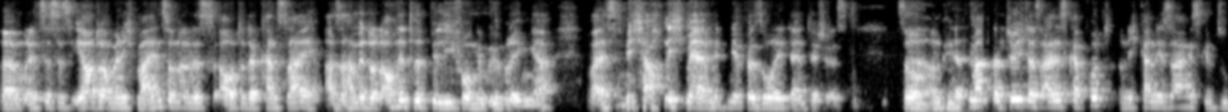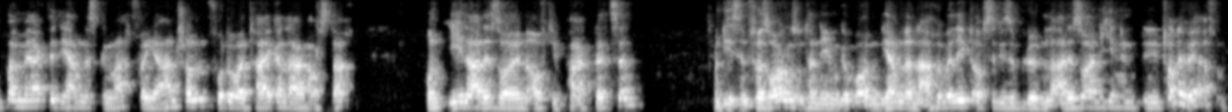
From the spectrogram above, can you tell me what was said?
Ähm, und jetzt ist das E-Auto aber nicht meins, sondern das Auto der Kanzlei. Also haben wir dort auch eine Drittbelieferung im Übrigen, ja, weil es nämlich auch nicht mehr mit mir personidentisch ist. So, ja, okay. und das macht natürlich das alles kaputt. Und ich kann dir sagen, es gibt Supermärkte, die haben das gemacht vor Jahren schon, Photovoltaikanlagen aufs Dach und E-Ladesäulen auf die Parkplätze. Und die sind Versorgungsunternehmen geworden. Die haben danach überlegt, ob sie diese blöden Ladesäulen nicht in, den, in die Tonne werfen.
